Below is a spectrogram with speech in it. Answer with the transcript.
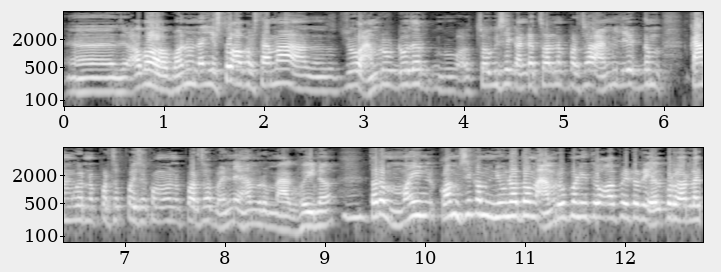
अब भनौँ न यस्तो अवस्थामा जो हाम्रो डोजर चौबिसै घन्टा चल्नुपर्छ हामीले एकदम काम गर्नुपर्छ पैसा कमाउनु पर्छ भन्ने हाम्रो माग होइन। तर मै कमसे कम न्यूनतम हाम्रो पनि त्यो अपरेटर हेल्परहरूलाई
